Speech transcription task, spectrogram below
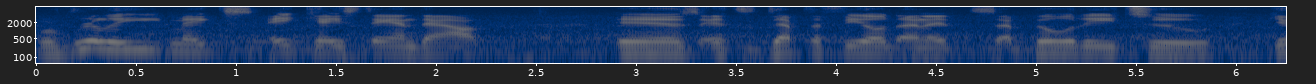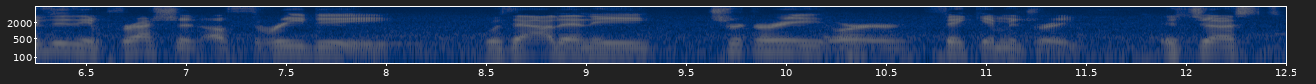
what really makes 8K stand out is its depth of field and its ability to give you the impression of 3D without any trickery or fake imagery. It's just,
